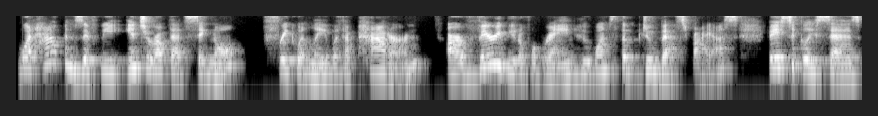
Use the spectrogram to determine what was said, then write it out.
what happens if we interrupt that signal frequently with a pattern? Our very beautiful brain, who wants to do best by us, basically says,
